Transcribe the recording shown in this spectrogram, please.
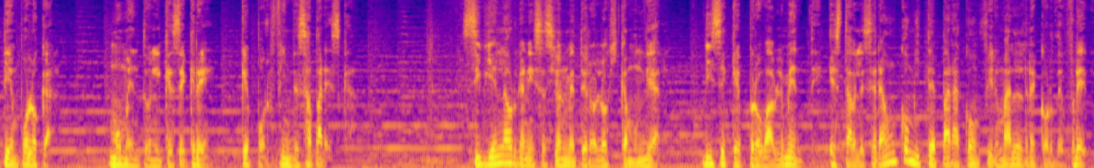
tiempo local, momento en el que se cree que por fin desaparezca. Si bien la Organización Meteorológica Mundial dice que probablemente establecerá un comité para confirmar el récord de Freddy,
